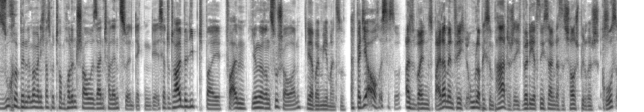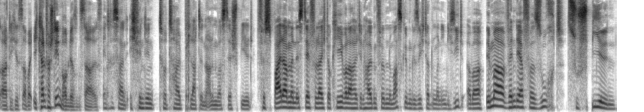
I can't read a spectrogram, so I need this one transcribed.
Suche bin, immer wenn ich was mit Tom Holland schaue, sein Talent zu entdecken. Der ist ja total beliebt bei vor allem jüngeren Zuschauern. Ja, bei mir meinst du. Ach, bei dir auch, ist das so? Also bei den Spider-Man finde ich ihn unglaublich sympathisch. Ich würde jetzt nicht sagen, dass es schauspielerisch großartig ist, aber ich kann verstehen, warum der so ein Star ist. Interessant. Ich finde den total platt in allem, was der spielt. Für Spider-Man ist der vielleicht okay, weil er halt den halben Film eine Maske im Gesicht hat und man ihn nicht sieht. Aber immer, wenn der versucht zu spielen,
